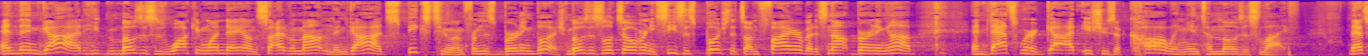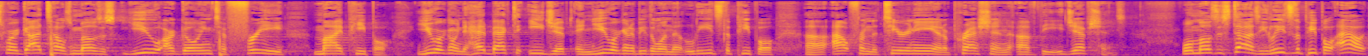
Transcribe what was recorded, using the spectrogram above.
And then God, he, Moses is walking one day on the side of a mountain, and God speaks to him from this burning bush. Moses looks over and he sees this bush that's on fire, but it's not burning up. And that's where God issues a calling into Moses' life. That's where God tells Moses, You are going to free my people. You are going to head back to Egypt, and you are going to be the one that leads the people uh, out from the tyranny and oppression of the Egyptians. Well, Moses does. He leads the people out.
